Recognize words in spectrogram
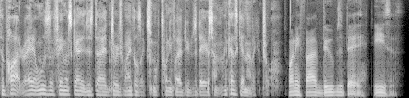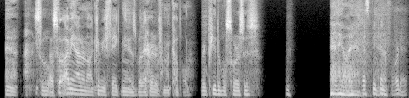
to pot, right? And who was the famous guy that just died? George Michael's like smoked twenty five dubs a day or something. Like that's getting out of control. 25 dubs a day. Jesus. Yeah. So That's so all. I mean, I don't know. It could be fake news, but I heard it from a couple reputable sources. Anyway. I guess we can afford it.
